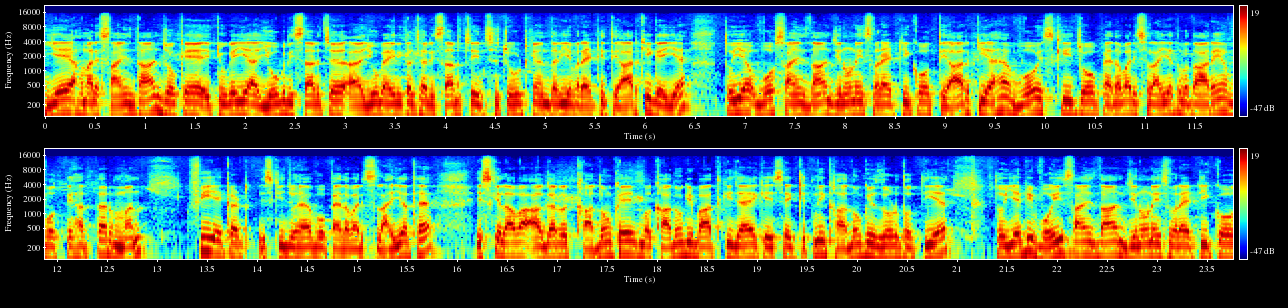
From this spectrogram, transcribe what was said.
ये हमारे साइंसदान जो कि, क्योंकि ये Ayub research Ayub agriculture research institute के अंदर ये वैरायटी तैयार की गई है तो ये वो साइंसदान जिन्होंने इस वैरायटी को तैयार किया है, वो इसकी जो पैदावारी सलाहियत बता रहे हैं, वो तिहत्तर मन फ़ी एकड़ इसकी जो है, वो पैदावारी सलाहियत है। इसके अलावा अगर खादों के, खादों की बात की जाए कि इसे कितनी खादों की ज़रूरत होती है तो ये भी वही साइंसदान जिन्होंने इस वैरायटी को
